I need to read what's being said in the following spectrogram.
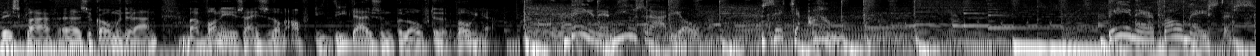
wees klaar. ze komen eraan. Maar wanneer zijn ze dan af, die 3000 beloofde woningen? BNR Nieuwsradio. Zet je aan. BNR Bouwmeesters.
